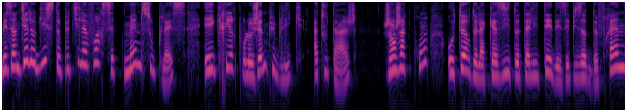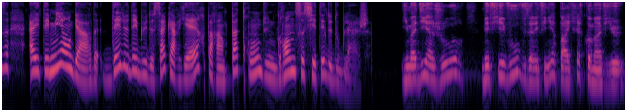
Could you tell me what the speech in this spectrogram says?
Mais un dialoguiste peut-il avoir cette même souplesse et écrire pour le jeune public, à tout âge, Jean-Jacques Pron, auteur de la quasi-totalité des épisodes de Friends, a été mis en garde dès le début de sa carrière par un patron d'une grande société de doublage. Il m'a dit un jour, méfiez-vous, vous allez finir par écrire comme un vieux.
